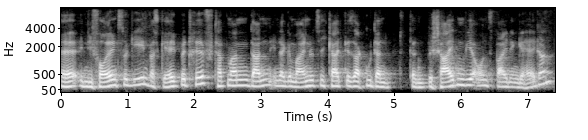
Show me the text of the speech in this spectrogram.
äh, in die Vollen zu gehen, was Geld betrifft, hat man dann in der Gemeinnützigkeit gesagt, gut, dann, dann bescheiden wir uns bei den Gehältern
